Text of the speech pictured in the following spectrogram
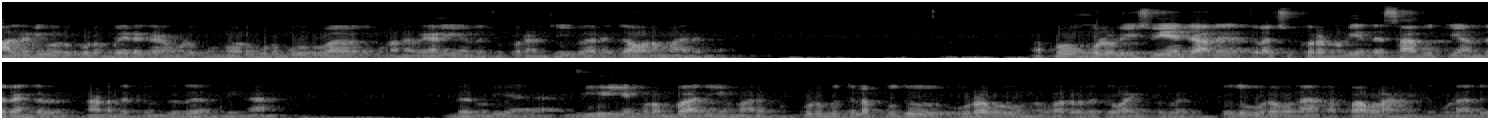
ஆல்ரெடி ஒரு குடும்பம் இருக்கிறவங்களுக்கு இன்னொரு குடும்பம் உருவாகிறதுக்கு உண்டான வேலையும் அந்த சுக்கரன் செய்வார். கவனமாக இருங்க. அப்போது உங்களுடைய சுய ஜாதகத்தில் சுக்கரனுடைய தசாபுத்தி அந்தரங்கள் நடந்துட்டு இருந்தது அப்படின்னா இதனுடைய வீரியம் ரொம்ப அதிகமாக இருக்கும். குடும்பத்தில் புது உறவு ஒன்று வர்றதுக்கு வாய்ப்புகள் இருக்குது புது உறவுனா தப்பாவெல்லாம் நினைக்கக்கூடாது.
